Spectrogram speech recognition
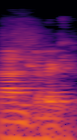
நன்றி.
